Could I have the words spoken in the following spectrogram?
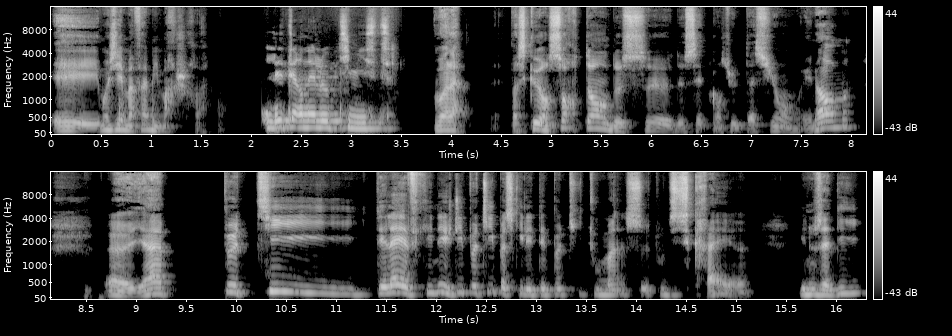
Et moi, je disais, ma femme, il marchera. L'éternel optimiste. Voilà. Parce que en sortant de, ce, de cette consultation énorme, euh, il y a un petit élève qui naît, je dis petit parce qu'il était petit, tout mince, tout discret, euh, il nous a dit,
